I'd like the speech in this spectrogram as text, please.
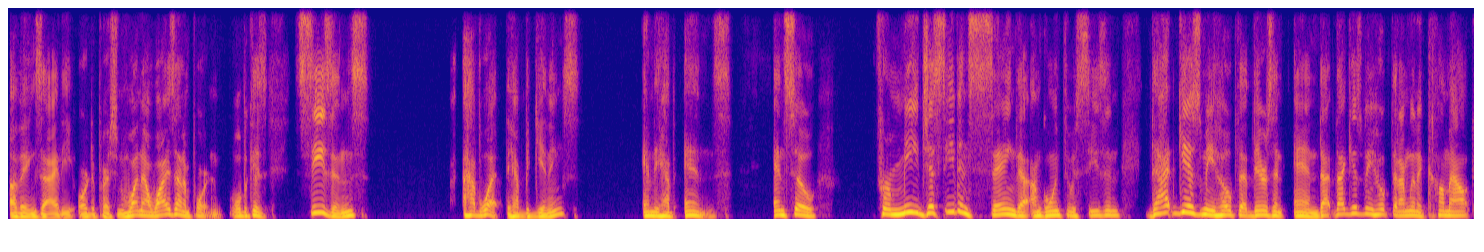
of anxiety or depression. Why now? Why is that important? Well, because seasons have what? They have beginnings and they have ends. And so for me, just even saying that I'm going through a season, that gives me hope that there's an end. That that gives me hope that I'm going to come out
